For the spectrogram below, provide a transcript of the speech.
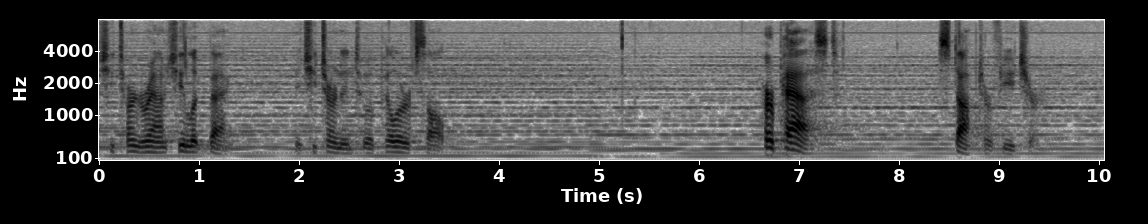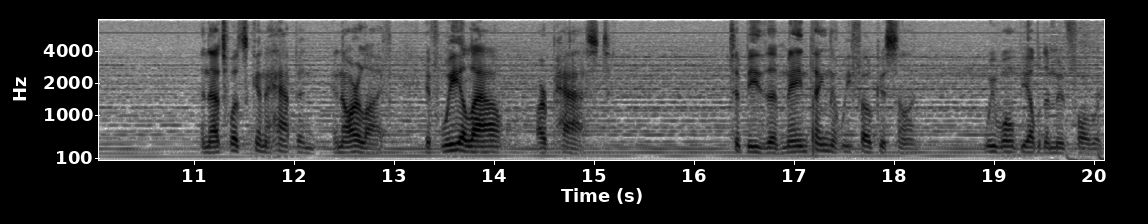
She turned around, she looked back, and she turned into a pillar of salt. Her past stopped her future. And that's what's going to happen in our life if we allow our past to be the main thing that we focus on. We won't be able to move forward.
